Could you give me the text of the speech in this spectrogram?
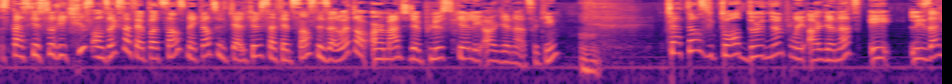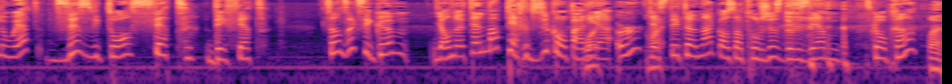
c'est parce que sur écrit, on dirait que ça fait pas de sens mais quand tu le calcules, ça fait du sens. Les Alouettes ont un match de plus que les Argonauts, OK? Mhm. 14 victoires, 2 nuls pour les Argonauts et les Alouettes 10 victoires, 7 défaites. Tu on dirait que c'est comme en ont tellement perdu comparé Ouais. à eux que Ouais. c'est étonnant qu'on se retrouve juste deuxième. tu comprends? Ouais.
